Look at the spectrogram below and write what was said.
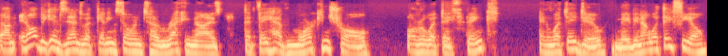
um, it all begins and ends with getting someone to recognize that they have more control over what they think and what they do, maybe not what they feel,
